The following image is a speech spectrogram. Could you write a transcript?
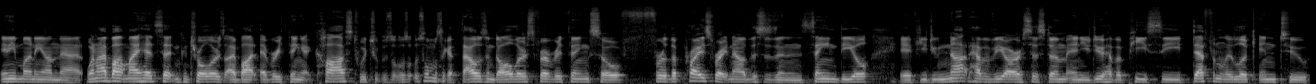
any money on that. When I bought my headset and controllers, I bought everything at cost, which was, was almost like a $1,000 for everything. So for the price right now, this is an insane deal. If you do not have a VR system and you do have a PC, definitely look into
